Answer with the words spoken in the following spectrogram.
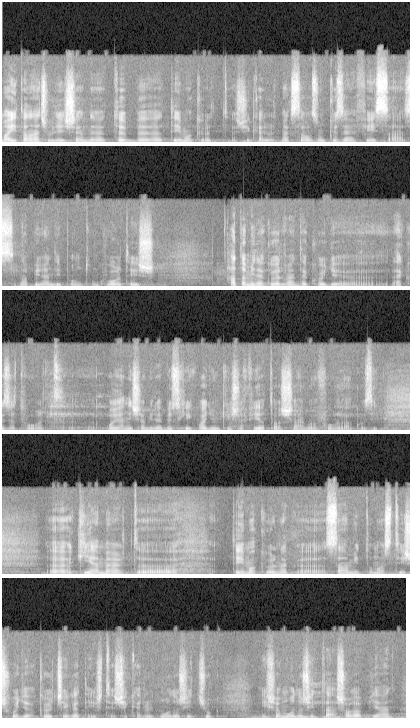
Mai tanácsülésen több témakört sikerült megszavazunk, közel fél száz napi rendi pontunk volt, és hát aminek örvendek, hogy e között volt olyan is, amire büszkék vagyunk, és a fiatalsággal foglalkozik. Kiemelt témakörnek számítom azt is, hogy a költségvetést sikerült módosítsuk, és a módosítás alapján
